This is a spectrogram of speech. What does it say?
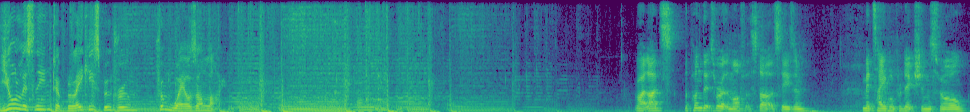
You're listening to Blakey's Boot Room from Wales Online. Right, lads, the pundits wrote them off at the start of the season. Mid table predictions from all.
